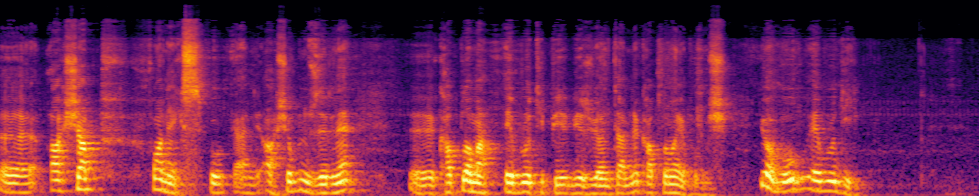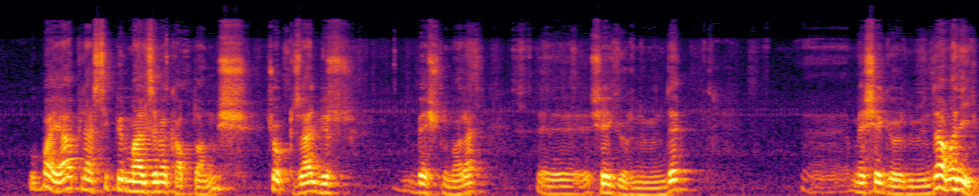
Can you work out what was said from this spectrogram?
e, ahşap Fonex bu yani ahşabın üzerine e, kaplama ebru tipi bir yöntemle kaplama yapılmış. Yok bu ebru değil. Bu bayağı plastik bir malzeme kaplanmış. Çok güzel bir 5 numara e, şey görünümünde. E, meşe görünümünde ama değil.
